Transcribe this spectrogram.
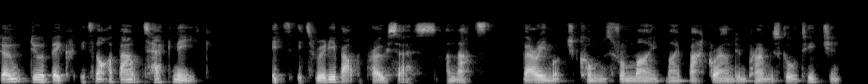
don't do a big. It's not about technique. It's it's really about the process, and that's very much comes from my, my background in primary school teaching.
